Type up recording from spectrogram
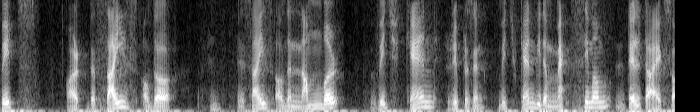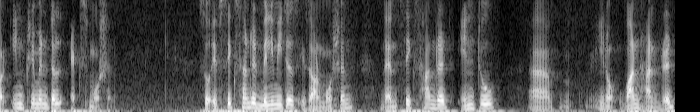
bits or the size of the size of the number which can represent which can be the maximum delta x or incremental x motion. So, if 600 millimeters is our motion then 600 into uh, you know 100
